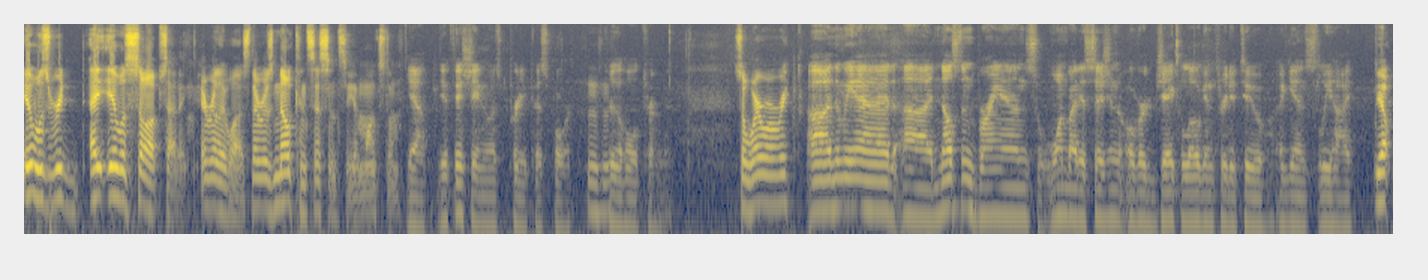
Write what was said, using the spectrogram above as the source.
it was re- it was so upsetting. It really was. There was no consistency amongst them. Yeah, the officiating was pretty piss poor Mm-hmm. through the whole tournament. So where were we? Uh, then we had uh, Nelson Brands won by decision over Jake Logan three to two against Lehigh. Yep.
